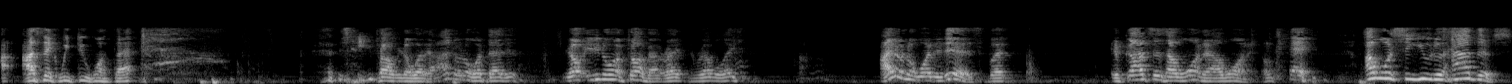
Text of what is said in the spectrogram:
I, think we do want that. you probably know what I don't know what that is. You know, what I'm talking about, right? In Revelation. I don't know what it is, but if God says I want it, I want it. Okay. I want to see you to have this.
